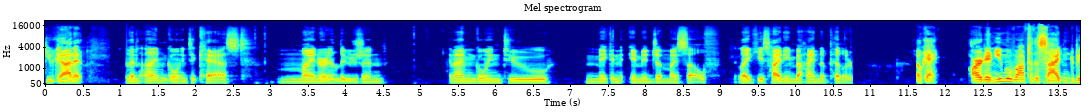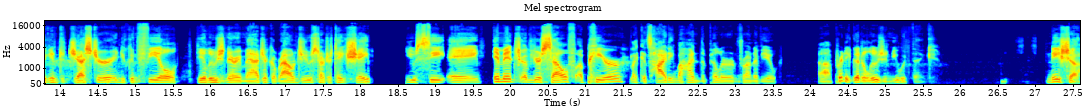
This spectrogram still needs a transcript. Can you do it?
You got it. Then I'm going to cast Minor Illusion, and I'm going to make an image of myself, like he's hiding behind the pillar. Okay. Arden, you move off to the side and you begin to gesture, and you can feel the illusionary magic around you start to take shape. You see a image of yourself appear, like it's hiding behind the pillar in front of you. Uh, pretty good illusion, you would think. Nisha,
